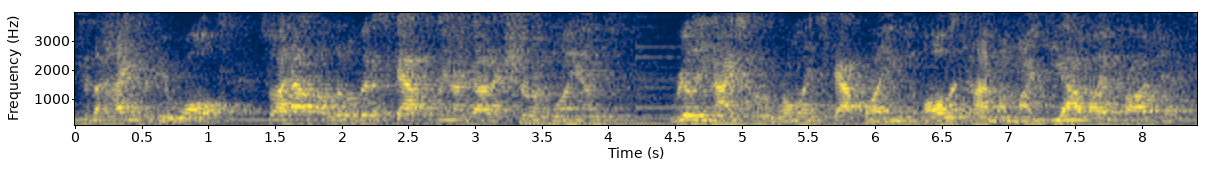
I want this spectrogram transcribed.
to the height of your walls. So I have a little bit of scaffolding I got at Sherwin-Williams. Really nice little rolling scaffold I use all the time on my DIY projects.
